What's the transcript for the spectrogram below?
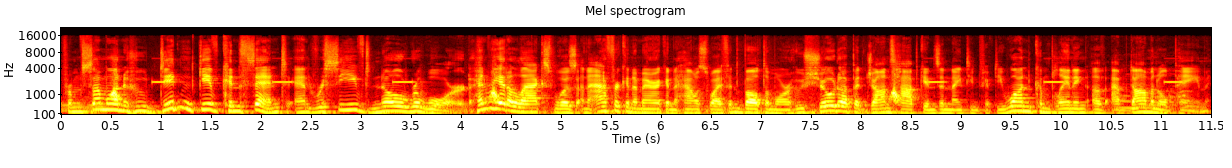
from someone who did didn't give consent and received no reward. Henrietta Lacks was an African-American housewife in Baltimore who showed up at Johns Hopkins in 1951 complaining of abdominal abdominal pain.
